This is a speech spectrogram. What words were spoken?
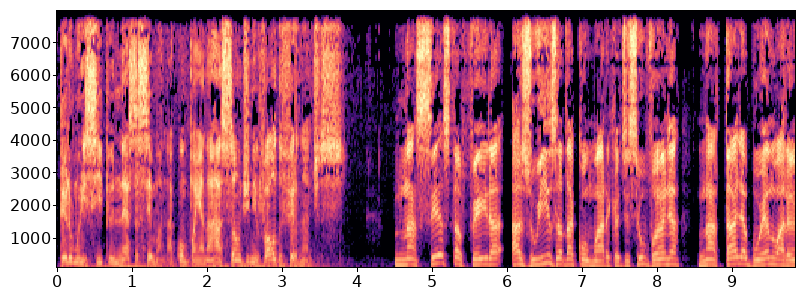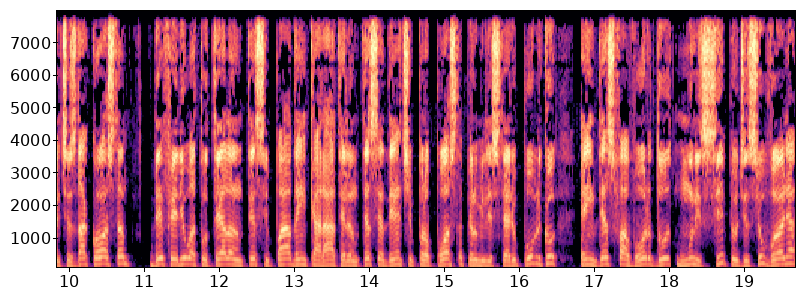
pelo município nesta semana. Acompanhe a narração de Nivaldo Fernandes. Na sexta-feira, a juíza da comarca de Silvânia, Natália Bueno Arantes da Costa, deferiu a tutela antecipada em caráter antecedente proposta pelo Ministério Público em desfavor do município de Silvânia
